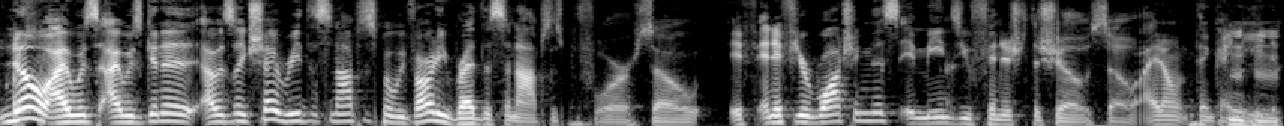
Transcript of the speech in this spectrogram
No, I was I was gonna I was like, should I read the synopsis? But we've already read the synopsis before. So if and if you're watching this, it means you finished the show. So I don't think I need.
